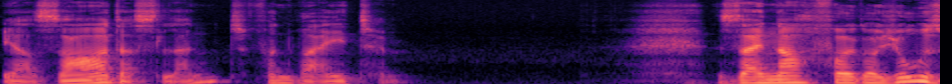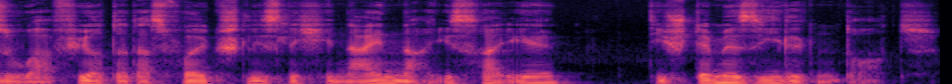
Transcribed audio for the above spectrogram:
Er sah das Land von weitem. Sein Nachfolger Josua führte das Volk schließlich hinein nach Israel die Stämme siedelten dort.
